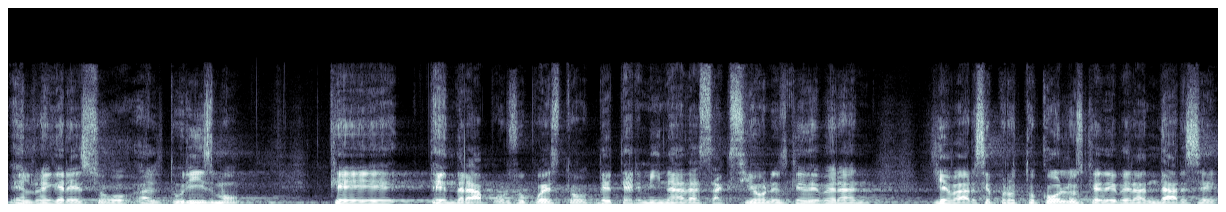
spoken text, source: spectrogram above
el regreso al turismo, que tendrá, por supuesto, determinadas acciones que deberán llevarse, protocolos que deberán darse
